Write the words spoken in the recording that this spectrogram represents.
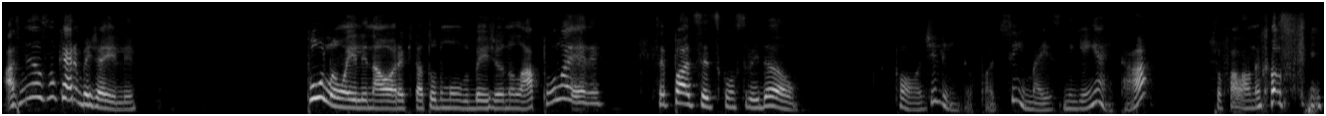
As meninas não querem beijar ele. Pulam ele na hora que tá todo mundo beijando lá, pula ele. Você pode ser desconstruidão? Pode, lindo, pode sim, mas ninguém é, tá? Deixa eu falar um negocinho.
